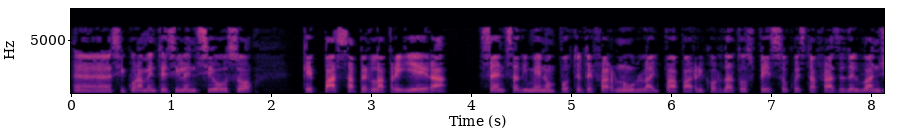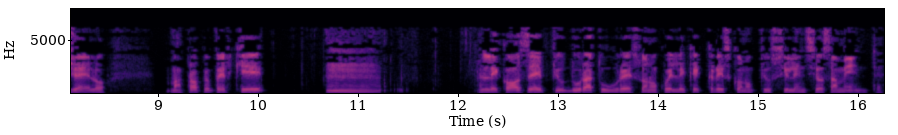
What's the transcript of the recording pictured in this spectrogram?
eh, sicuramente silenzioso, che passa per la preghiera, senza di me non potete far nulla, il Papa ha ricordato spesso questa frase del Vangelo, ma proprio perché mh, mm, le cose più durature sono quelle che crescono più silenziosamente.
